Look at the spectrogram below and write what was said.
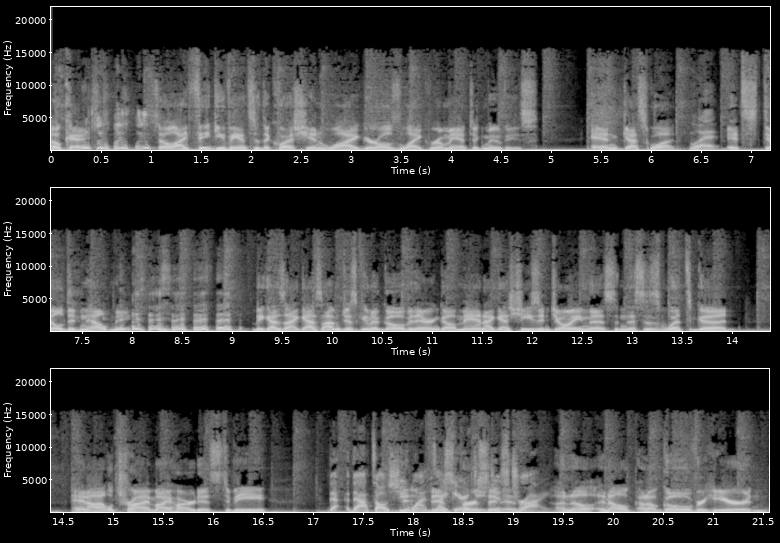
Okay. so I think you've answered the question why girls like romantic movies. And guess what? What? It still didn't help me. because I guess I'm just going to go over there and go, man, I guess she's enjoying this and this is what's good. And I'll try my hardest to be That, that's all she th- wants. I guarantee. person. Just and, try. And I'll, and, I'll, and I'll go over here and,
